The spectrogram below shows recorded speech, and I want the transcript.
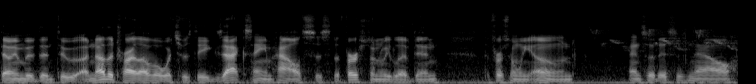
Then we moved into another tri-level, which was the exact same house as the first one we lived in, the first one we owned. And so this is now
